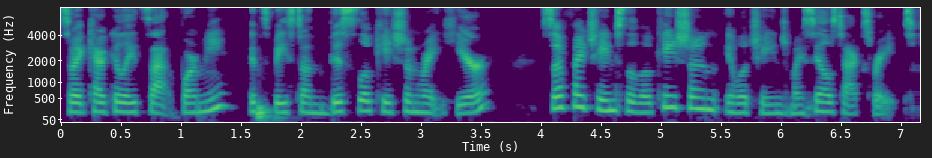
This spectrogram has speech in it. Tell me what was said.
So it calculates that for me. It's based on this location right here. So if I change the location, it will change my sales tax rate.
